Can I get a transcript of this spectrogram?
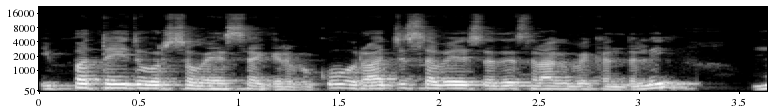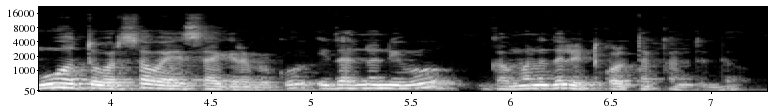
ಇಪ್ಪತ್ತೈದು ವರ್ಷ ವಯಸ್ಸಾಗಿರಬೇಕು ರಾಜ್ಯಸಭೆಯ ಸದಸ್ಯರಾಗಬೇಕಂದಲ್ಲಿ ಮೂವತ್ತು ವರ್ಷ ವಯಸ್ಸಾಗಿರಬೇಕು. ಇದನ್ನು ನೀವು ಗಮನದಲ್ಲಿ ಇಟ್ಕೊಳ್ತಕ್ಕಂಥದ್ದು.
